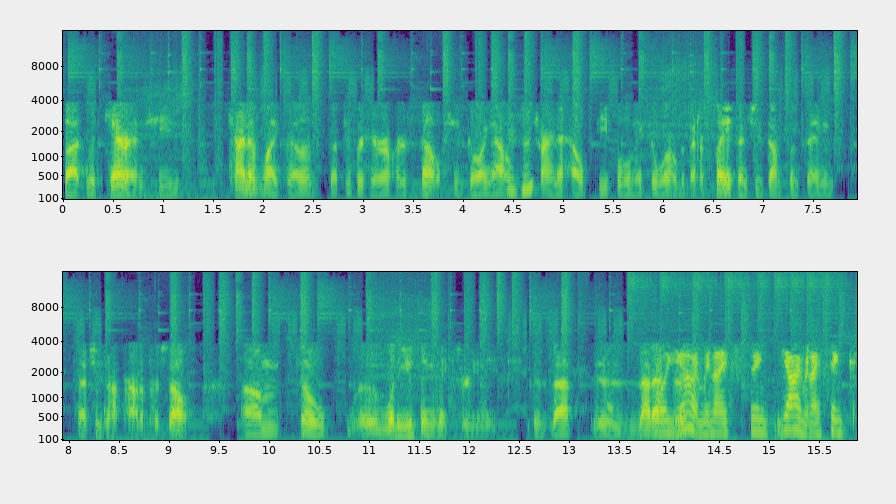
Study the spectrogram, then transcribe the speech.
But with Karen, she's kind of like a, a superhero herself. She's going out Mhm. trying to help people make the world a better place, and she's done some things that she's not proud of herself. Um, so, uh, what do you think makes her unique? Is that is that Well, accurate? yeah, I mean, I think, yeah, I mean, I think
